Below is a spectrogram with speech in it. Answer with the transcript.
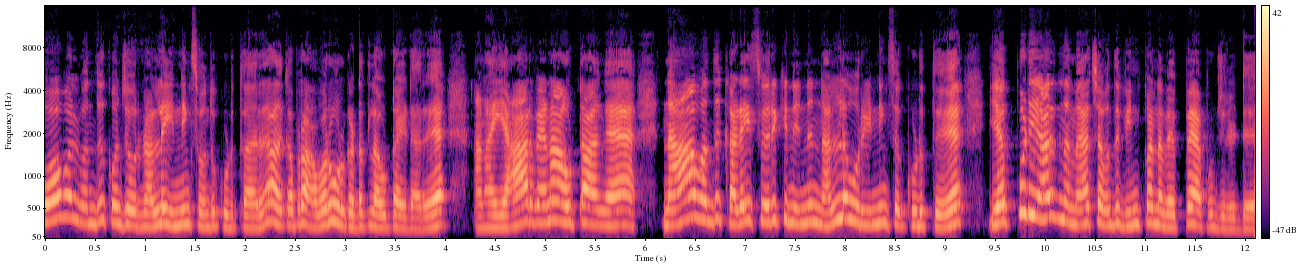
போவல் வந்து கொஞ்சம் ஒரு நல்ல இன்னிங்ஸ் வந்து கொடுத்தாரு. அதுக்கப்புறம் அவரும் ஒரு கட்டத்துல அவுட் ஆயிட்டாரு. ஆனா யார் வேணா அவுட் ஆங்க. நான் வந்து கடைசி வரைக்கும் நின்று நல்ல ஒரு இன்னிங்ஸை கொடுத்து எப்படியாவது இந்த மேட்சை வந்து வின் பண்ண வைப்பேன் அப்படின்னு சொல்லிட்டு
